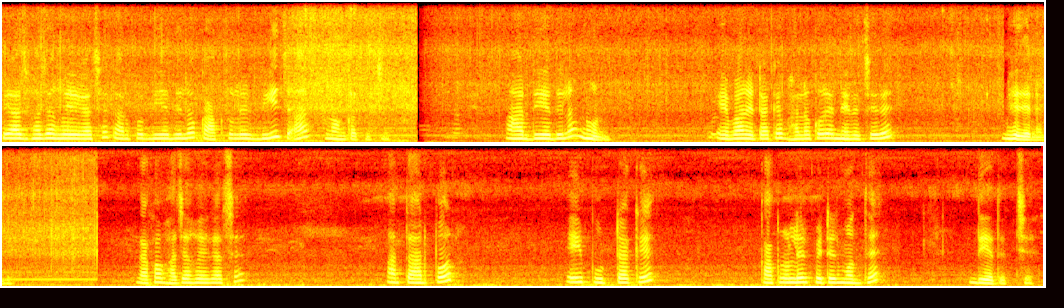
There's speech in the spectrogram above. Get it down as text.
পেঁয়াজ ভাজা হয়ে গেছে, তারপর দিয়ে দিল কাঁকরোলের বীজ আর লঙ্কা কুচি। আর দিয়ে দিল নুন। এবার এটাকে ভালো করে নেড়ে চেড়ে ভেজে নেবে। দেখো ভাজা হয়ে গেছে। আর তারপর এই পুরটাকে কাঁকরোলের পেটের মধ্যে দিয়ে দিচ্ছে।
